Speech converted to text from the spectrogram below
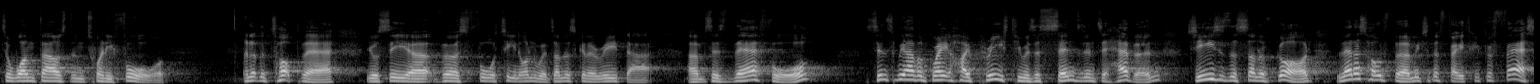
to 1024. And at the top there, you'll see uh, verse 14 onwards. I'm just going to read that. Um, it says, Therefore, since we have a great high priest who has ascended into heaven, Jesus, the Son of God, let us hold firmly to the faith we profess.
